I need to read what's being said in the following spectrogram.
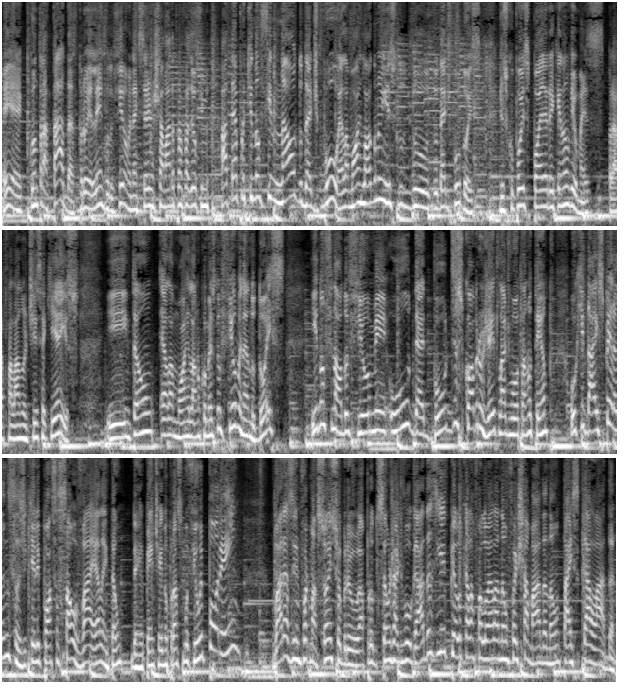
é, é contratada pro elenco do filme, né? Que seja chamada para fazer o filme. Até porque no final do Deadpool, ela morre logo no início do, do, do Deadpool 2. Desculpa o spoiler aí quem não viu, mas para falar a notícia aqui é isso. E então ela morre lá no começo do filme, né? No 2. E no final do filme, o Deadpool descobre um jeito lá de voltar no tempo, o que dá esperanças de que ele possa salvar ela, então, de repente, aí no próximo filme. Porém, várias informações sobre a produção já divulgadas e pelo que ela falou, ela não foi chamada, não tá escalada.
